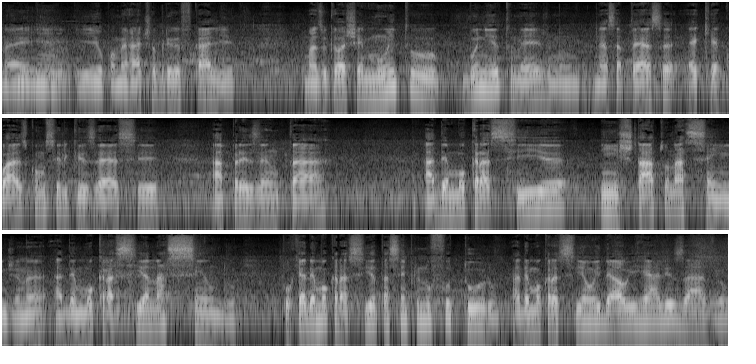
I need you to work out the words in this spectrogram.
Né? É. E, e o Pomerhat obriga a ficar ali. Mas o que eu achei muito bonito mesmo nessa peça é que é quase como se ele quisesse apresentar a democracia em status nascente, né? a democracia nascendo. Porque a democracia está sempre no futuro. A democracia é um ideal irrealizável.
